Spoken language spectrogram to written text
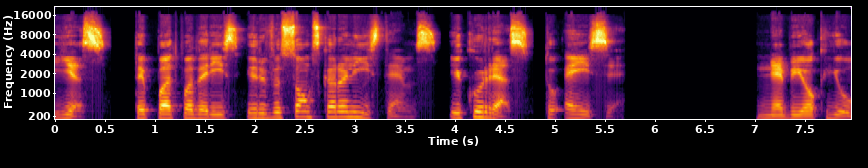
Jis taip pat padarys ir visoms karalystėms, į kurias tu eisi. Nebijok jų,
